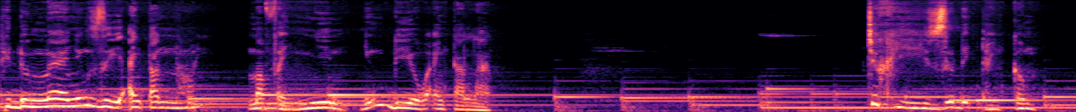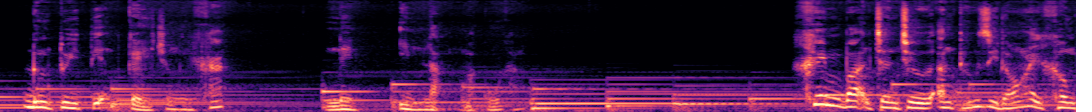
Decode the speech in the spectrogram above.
thì đừng nghe những gì anh ta nói, mà phải nhìn những điều anh ta làm. Trước khi dự định thành công, đừng tùy tiện kể cho người khác, nên im lặng mà cố gắng. Khi mà bạn chần chừ ăn thứ gì đó hay không,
